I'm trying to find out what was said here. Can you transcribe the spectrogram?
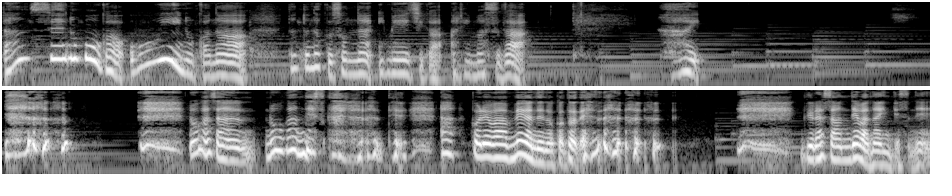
男性の方が多いのかな。なんとなくそんなイメージがありますが。はい。ローガンさん、老眼ですからって。あ、これはメガネのことです。グラさんではないんですね。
